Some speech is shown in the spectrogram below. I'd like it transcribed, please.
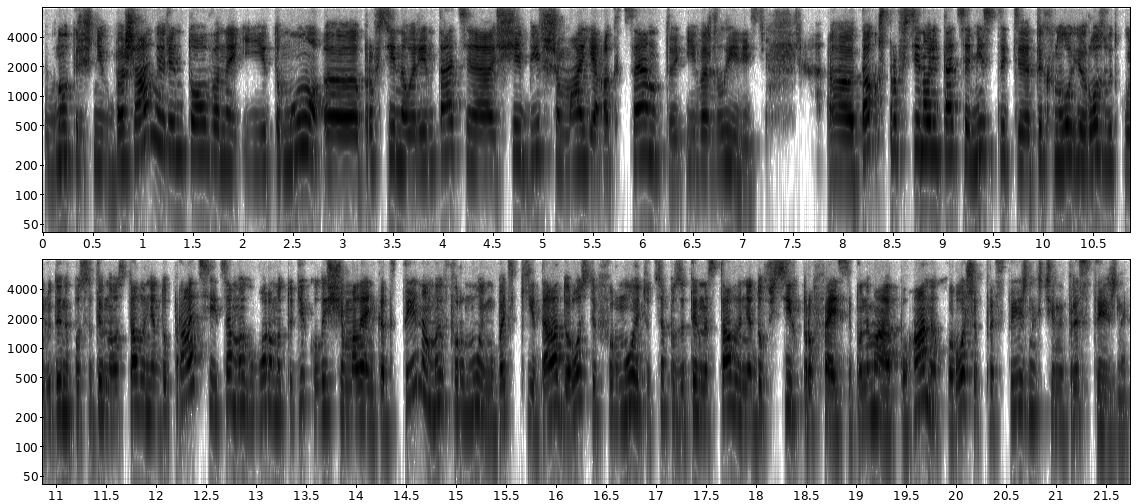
внутрішніх бажань орієнтоване, і тому е, професійна орієнтація ще більше має акцент і важливість. Е, Також професійна орієнтація містить технологію розвитку людини позитивного ставлення до праці, і це ми говоримо тоді, коли ще маленька дитина. Ми формуємо батьки, да, дорослі формують це позитивне ставлення до всіх професій, бо немає поганих, хороших, престижних чи непрестижних.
